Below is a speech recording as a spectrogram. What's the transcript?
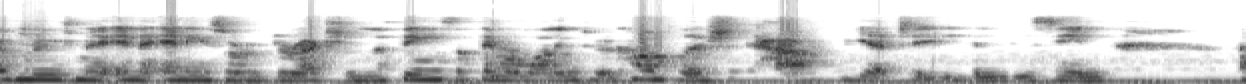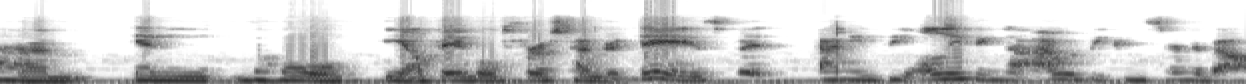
of movement in any sort of direction. The things that they were wanting to accomplish have yet to even be seen um, in the whole, you know, fabled first hundred days. But I mean, the only thing that I would be concerned about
